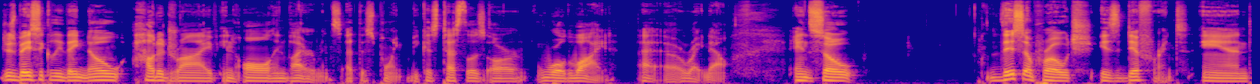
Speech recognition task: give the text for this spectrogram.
just basically they know how to drive in all environments at this point because teslas are worldwide uh, uh, right now. And so this approach is different and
